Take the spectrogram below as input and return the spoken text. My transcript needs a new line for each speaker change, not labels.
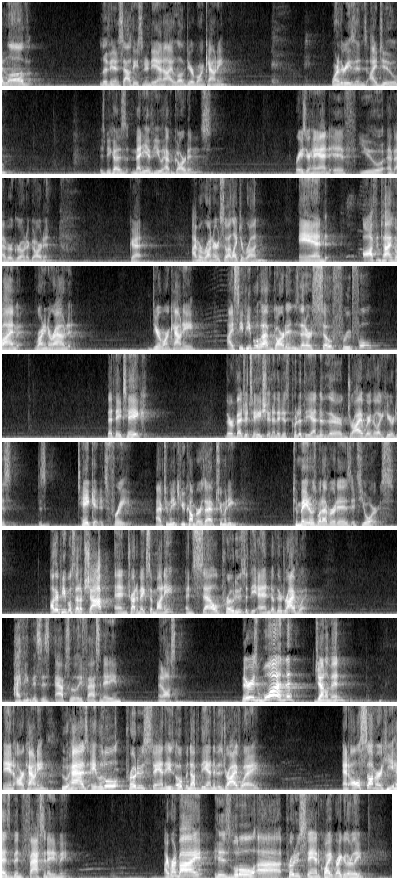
I love living in southeastern Indiana. I love Dearborn County. One of the reasons I do is because many of you have gardens. Raise your hand if you have ever grown a garden. Okay. I'm a runner, so I like to run. And oftentimes while I'm running around Dearborn County, I see people who have gardens that are so fruitful that they take their vegetation and they just put it at the end of their driveway and they're like, here, just, just take it. It's free. I have too many cucumbers. I have too many tomatoes, whatever it is, it's yours. Other people set up shop and try to make some money and sell produce at the end of their driveway. I think this is absolutely fascinating and awesome. There is one gentleman in our county who has a little produce stand that he's opened up at the end of his driveway. And all summer, he has been fascinating me. I run by his little uh, produce stand quite regularly.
